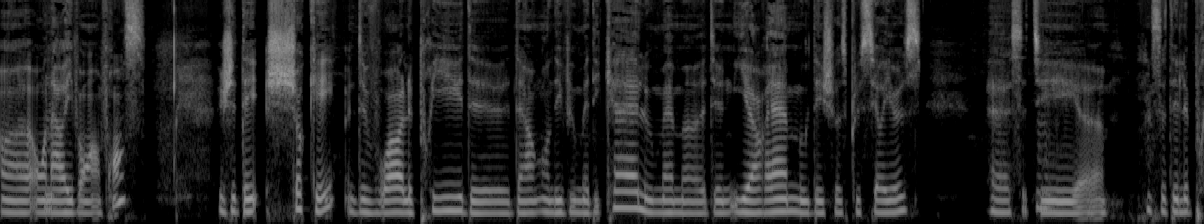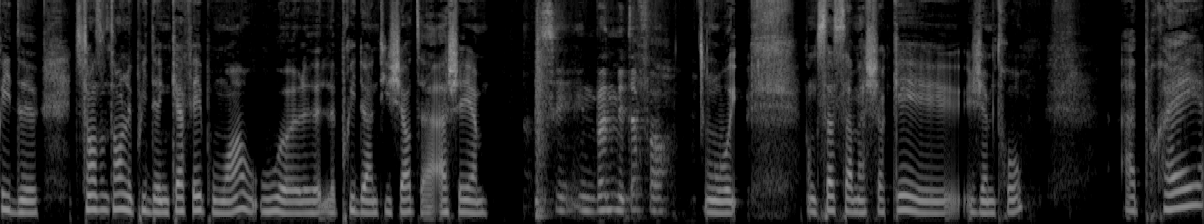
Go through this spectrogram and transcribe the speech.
en mmh. arrivant en France. J'étais choquée de voir le prix d'un rendez-vous médical ou même euh, d'un IRM ou des choses plus sérieuses. Mmh. c'était c'était le prix de, de temps en temps, le prix d'un café pour moi ou, le, prix d'un t-shirt à H&M. C'est une bonne métaphore. Oui. Donc ça, ça m'a choqué et j'aime trop. Après,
